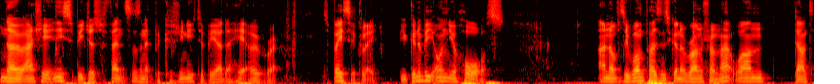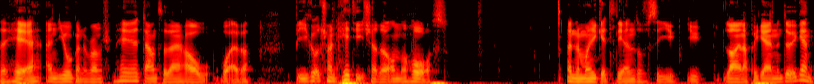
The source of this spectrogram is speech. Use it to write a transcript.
No, actually it needs to be just a fence, doesn't it? Because you need to be able to hit over it. So basically, you're going to be on your horse. And obviously one person's going to run from that one down to here. And you're going to run from here down to there or whatever. But you've got to try and hit each other on the horse. And then when you get to the end, obviously you, you line up again and do it again.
